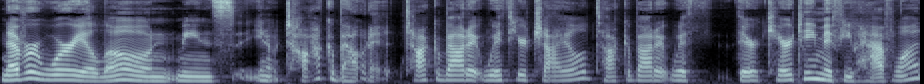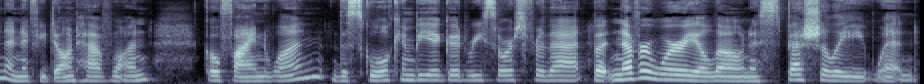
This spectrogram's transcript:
never worry alone means, you know, talk about it. Talk about it with your child. Talk about it with their care team if you have one. And if you don't have one, go find one. The school can be a good resource for that. But never worry alone, especially when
